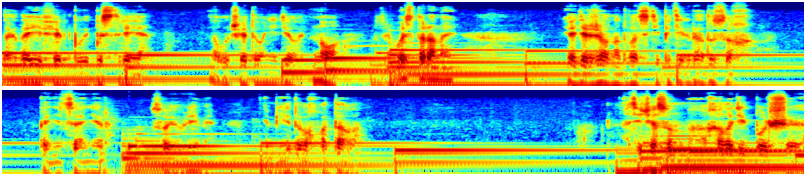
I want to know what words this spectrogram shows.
Тогда эффект будет быстрее. Но лучше этого не делать. Но с другой стороны, я держал на 25 градусах кондиционер в свое время, и мне этого хватало. А сейчас он холодит больше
